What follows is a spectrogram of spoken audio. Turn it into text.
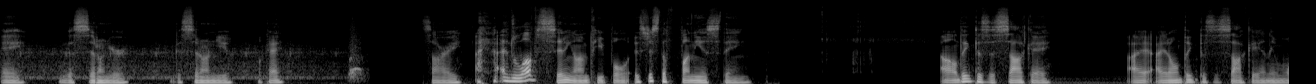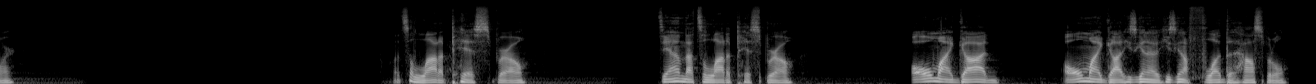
hey, I'm gonna sit on your... I'm gonna sit on you, okay? Sorry. I love sitting on people. It's just the funniest thing. I don't think this is sake. I, I don't think this is sake anymore. That's a lot of piss, bro. Damn, that's a lot of piss, bro. Oh my god. Oh my god, he's gonna he's gonna flood the hospital.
